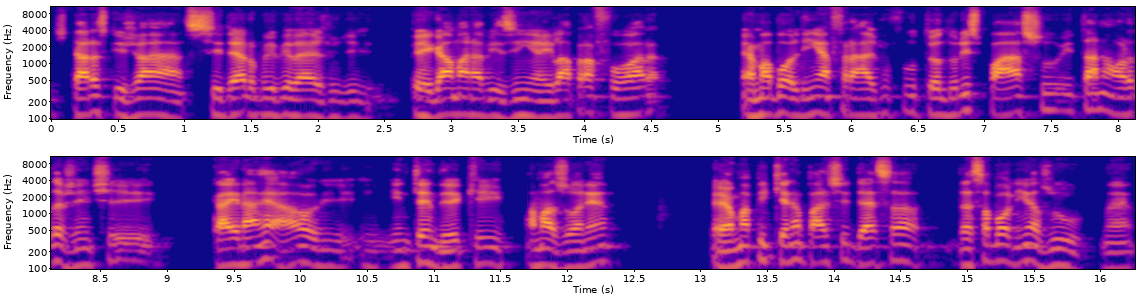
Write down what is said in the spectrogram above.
os caras que já se deram o privilégio de pegar uma navezinha e ir lá para fora, é uma bolinha frágil flutuando no espaço e está na hora da gente cair na real e, e, entender que a Amazônia é uma pequena parte dessa, dessa bolinha azul, né?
